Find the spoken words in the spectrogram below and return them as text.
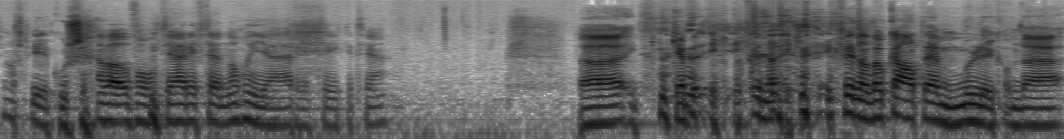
één of twee koersen. En wel, volgend jaar heeft hij nog een jaar getekend, ja. Uh, ik, ik, heb, ik, ik, vind dat, ik, ik vind dat ook altijd moeilijk, omdat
